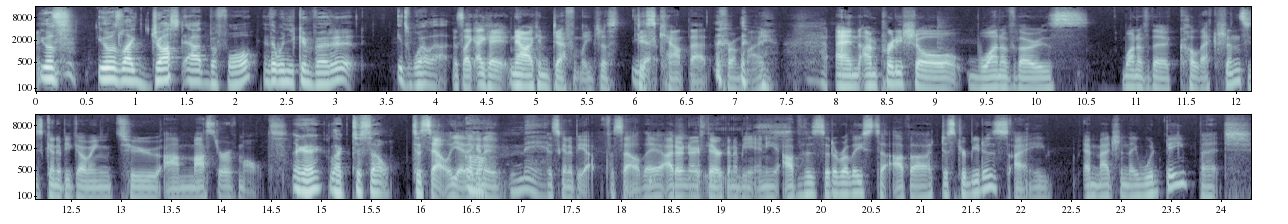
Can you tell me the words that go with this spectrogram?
It was it was like just out before, and then when you converted it, it's well out. It's like okay, now I can definitely just Yeah. discount that from my. and I'm pretty sure one of those, one of the collections is going to be going to um, Master of Malt Okay, like to sell. to sell. Yeah, they're Oh, going to. man. It's going to be up for sale there. I don't know if there are going to be any others that are released to other distributors. I imagine they would be, but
